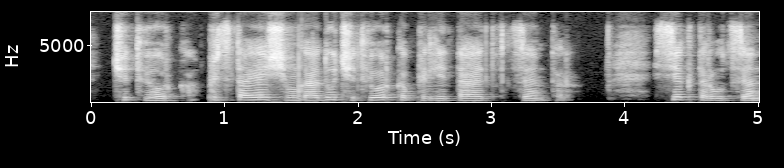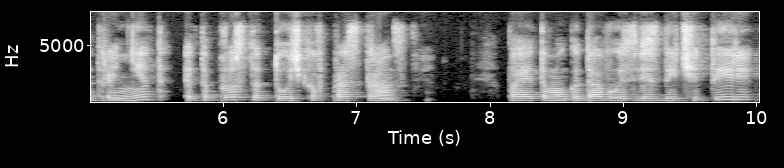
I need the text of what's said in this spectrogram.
– четверка. В предстоящем году четверка прилетает в центр. Сектора у центра нет, это просто точка в пространстве поэтому годовой звезды 4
